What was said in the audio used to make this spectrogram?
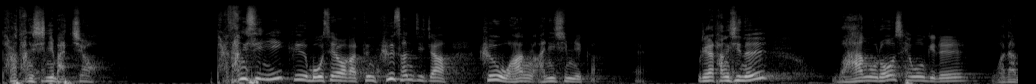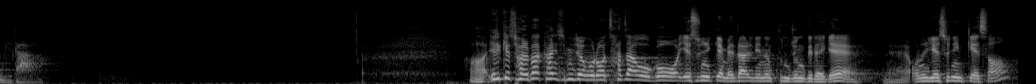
바로 당신이 맞죠. 바로 당신이 그 모세와 같은 그 선지자, 그 왕 아니십니까? 예. 우리가 당신을 왕으로 세우기를 원합니다. 아, 이렇게 절박한 심정으로 찾아오고 예수님께 매달리는 군중들에게 예, 오늘 예수님께서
